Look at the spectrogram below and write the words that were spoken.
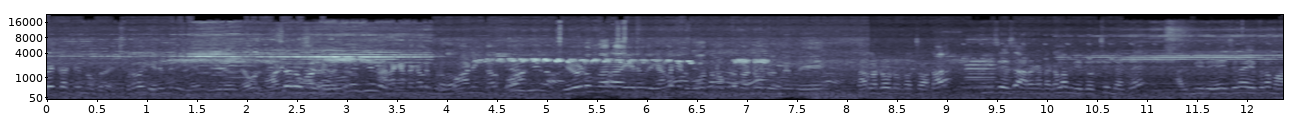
ఒకరే కట్టింది ఒకరే. ఇప్పుడు ఎనిమిది అరగంటకల్లా ఇప్పుడు మార్నింగ్ ఏడున్నర ఎనిమిది గంటలకు ఇటు పోతున్నప్పుడు కట్అవుట్ ఆ కట్అవుట్ ఉన్న చోట తీసేసి అరగంట కల్లా మీది వచ్చిందంటే అది మీరు వేసినా ఇప్పుడు మా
